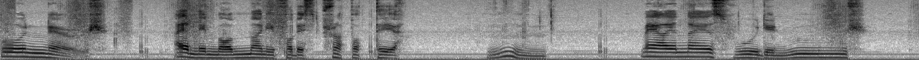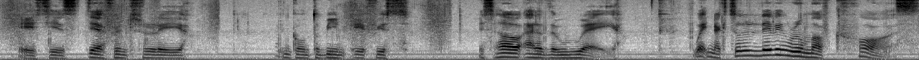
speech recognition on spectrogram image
Who knows? I need more money for this property. Hmm. Very nice wooden rooms. It is definitely going to be an office. It's all out of the way. Wait next to the living room, of course.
